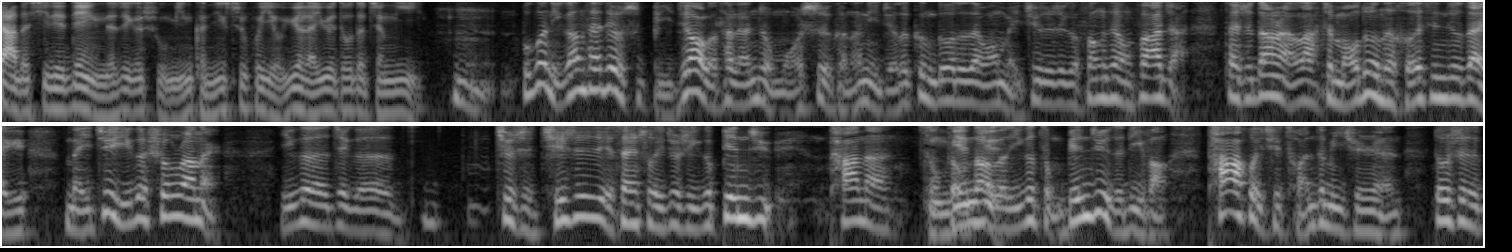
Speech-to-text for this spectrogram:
大的系列电影的这个署名肯定是会有越来越多的争议。嗯，不过你刚才就是比较了它两种模式，可能你觉得更多的在往美剧的这个方向发展。但是当然了，这矛盾的核心就在于美剧一个 showrunner，一个这个就是其实 essentially 就是一个编剧。他呢，走到了一个总编剧的地方，他会去传这么一群人，都是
